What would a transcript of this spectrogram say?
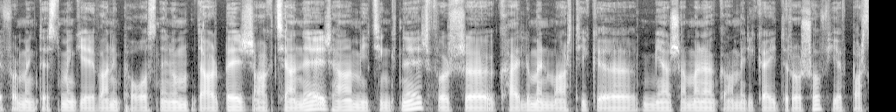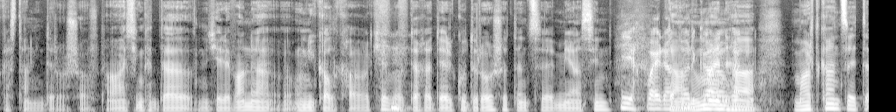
երբ որ մենք տեսնում ենք Երևանի փողոցներում տարբեր ակցիաներ, հա, միտինգներ, որ քայլում են մարդիկ միաժամանակ Ամերիկայի դրոշով եւ Պարսկաստանի դրոշով։ Այսինքն դա Երևանը ունիկալ քաղաք է, որտեղ այդ երկու դրոշը տենց միասին դանում են, հա, մարդկանց այդ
